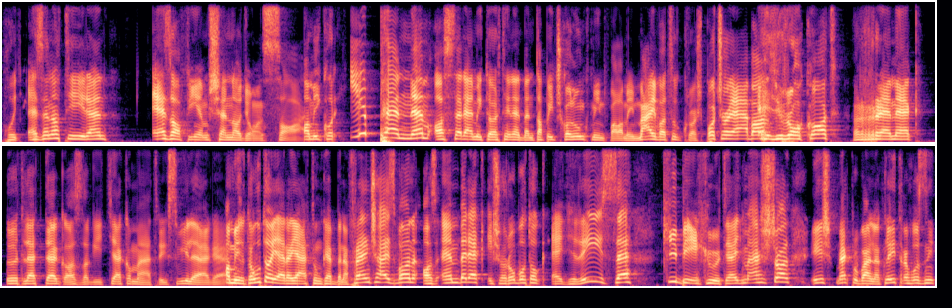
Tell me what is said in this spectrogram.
hogy ezen a téren ez a film se nagyon szar. Amikor éppen nem a szerelmi történetben tapicskolunk, mint valami májva cukros pocsolyában, egy rokat remek ötlettel gazdagítják a Matrix világát. Amióta utoljára jártunk ebben a franchise-ban, az emberek és a robotok egy része kibékült egymással, és megpróbálnak létrehozni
